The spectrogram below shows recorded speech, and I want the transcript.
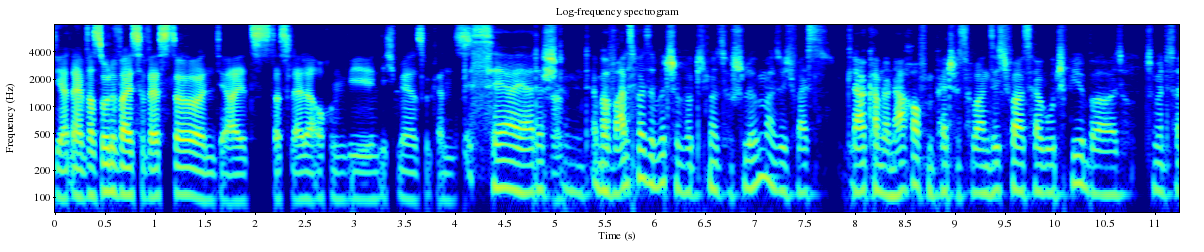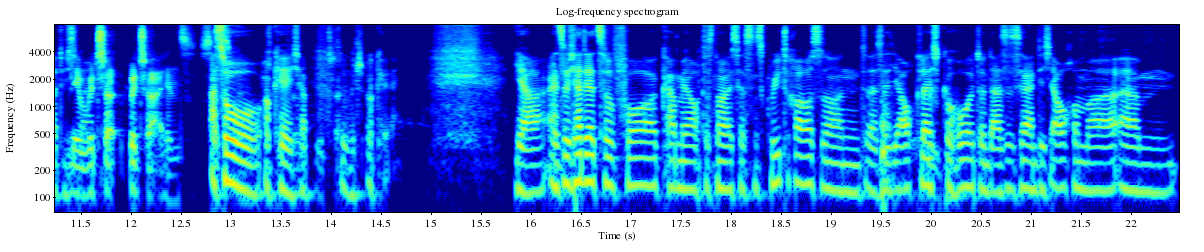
die hatten einfach so eine weiße Weste und ja, jetzt ist das leider auch irgendwie nicht mehr so ganz. Bisher, ja, das ja. stimmt. Aber war das bei The Witcher wirklich mal so schlimm? Also ich weiß, klar kam danach auf den Patches, aber an sich war es ja gut spielbar. Also zumindest hatte ich. Nee, Witcher, Witcher 1. Ach so, okay, ich habe The Witcher, okay. Ja, also ich hatte jetzt zuvor, kam ja auch das neue Assassin's Creed raus und das hätte ich auch gleich mhm. geholt und das ist ja eigentlich auch immer ähm,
